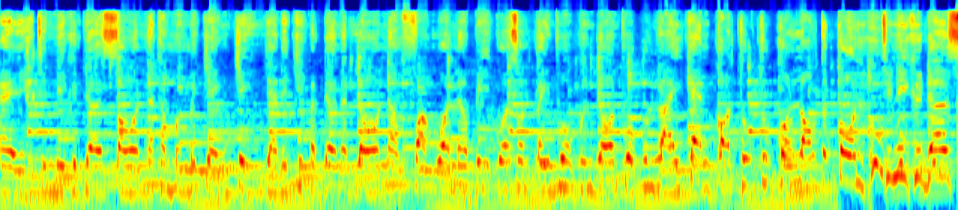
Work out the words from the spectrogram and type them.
เอ้ยที่นี่คือเดินโซนนะถ้ามึงไม่เจ๋งจริง อย่าได้คิดมาเดินอโลนนะฟักวันนะบีกวนสนตีพวกมึงโดนพวกกูไล่แกนกอดทุกทุกคนลองตะโกน ที่นี่คือเดินโซ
